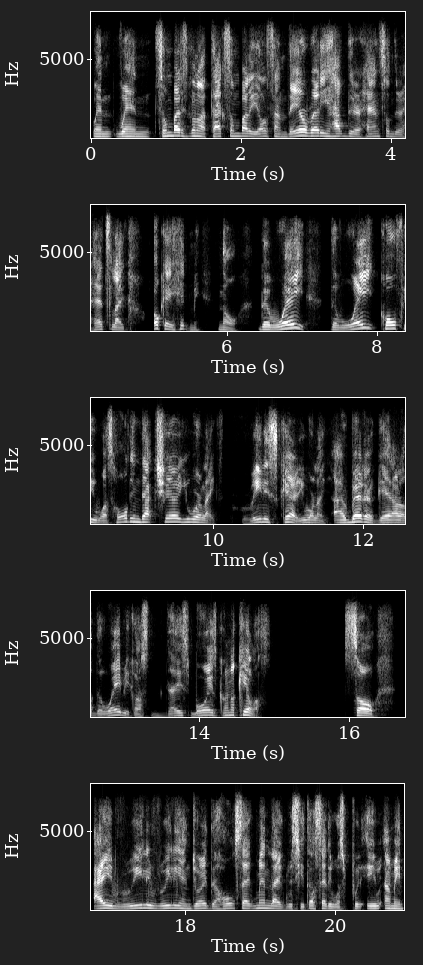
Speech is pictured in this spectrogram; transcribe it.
when when somebody's gonna attack somebody else and they already have their hands on their heads like okay hit me no the way the way kofi was holding that chair you were like really scared you were like i better get out of the way because this boy is gonna kill us so i really really enjoyed the whole segment like Luisito said it was pretty i mean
